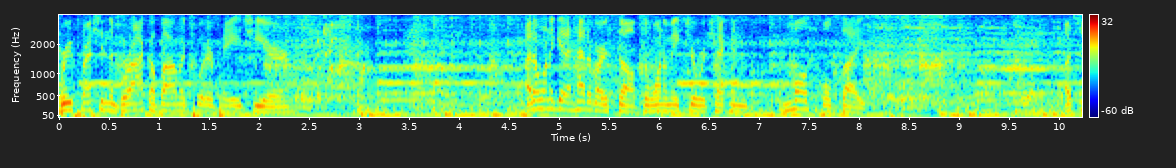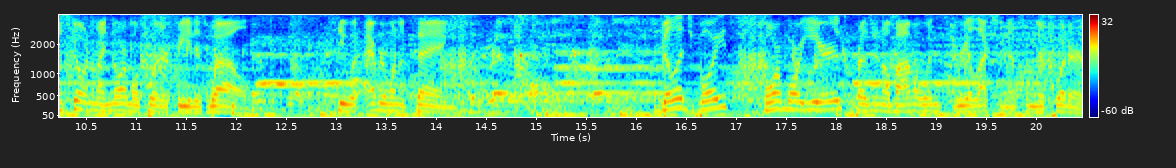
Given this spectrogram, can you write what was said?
Refreshing the Barack Obama Twitter page here. I don't want to get ahead of ourselves. I want to make sure we're checking multiple sites. Let's just go into my normal Twitter feed as well. See what everyone is saying. Village Voice, four more years. President Obama wins re-election. That's from their Twitter.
